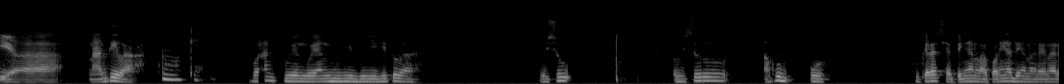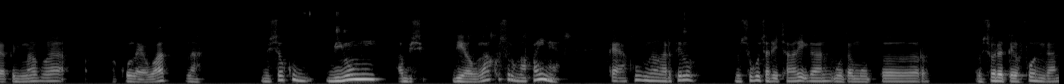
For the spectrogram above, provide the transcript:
ya nanti lah Oh, Oke. pokoknya goyang-goyang bunyi-bunyi gitulah. Habis itu habis itu aku oh aku kira settingan lah. Paling ada yang nari-nari atau gimana pokoknya aku lewat. Nah habis itu aku bingung nih. Habis di aula aku suruh ngapain ya? Kayak aku nggak ngerti loh. Habis itu aku cari-cari kan muter-muter. Habis itu ada telepon kan.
